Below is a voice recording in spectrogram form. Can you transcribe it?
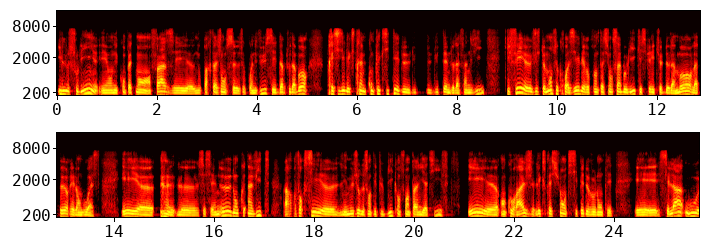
il le souligne et on est complètement en phase et nous partageons ce, point de vue. C'est tout d'abord préciser l'extrême complexité du, thème de la fin de vie qui fait justement se croiser les représentations symboliques et spirituelles de la mort, la peur et l'angoisse. Et euh, le CCNE donc invite à renforcer euh, les mesures de santé publique en soins palliatifs et euh, encourage l'expression anticipée de volonté. Et c'est là où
